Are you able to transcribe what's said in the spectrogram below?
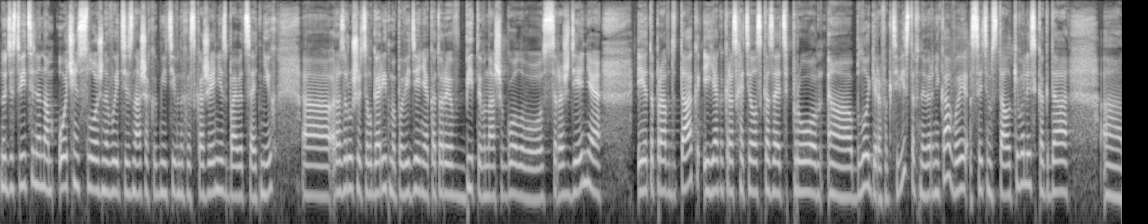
ну, действительно, нам очень сложно выйти из наших когнитивных искажений, избавиться от них, э, разрушить алгоритмы поведения, которые вбиты в нашу голову с рождения. И это правда так. И я как раз хотела сказать про э, блогеров, активистов. Наверняка вы с этим сталкивались, когда э,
